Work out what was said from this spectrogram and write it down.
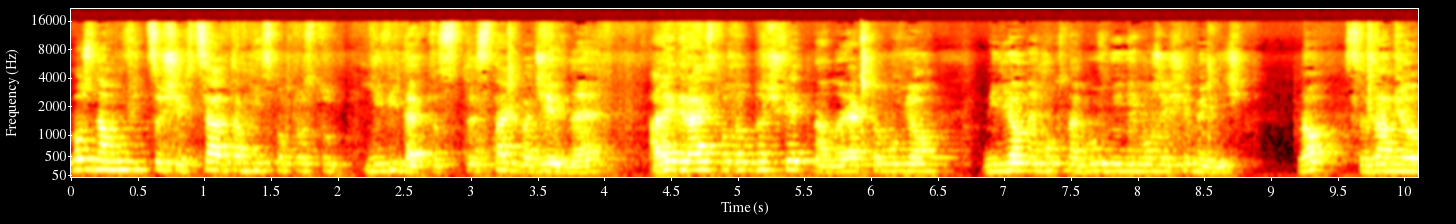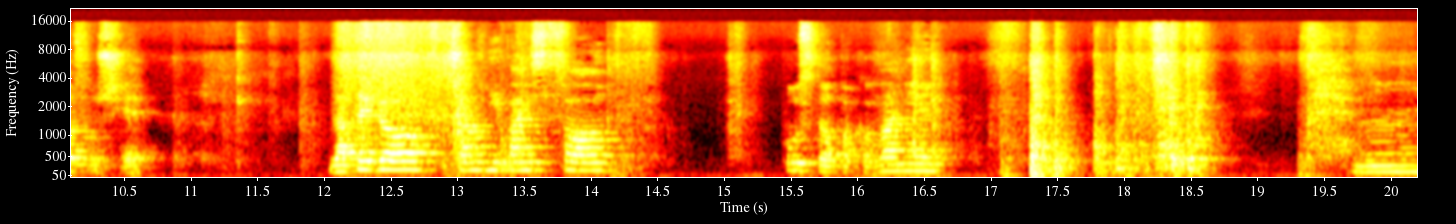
Można mówić co się chce, ale tam nic po prostu nie widać. To, to jest tak badziewne, ale gra jest podobno świetna. No jak to mówią, miliony much na głównie nie może się mylić. No, Sezamie, otwórz się. Dlatego, Szanowni Państwo, puste opakowanie. Mm.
